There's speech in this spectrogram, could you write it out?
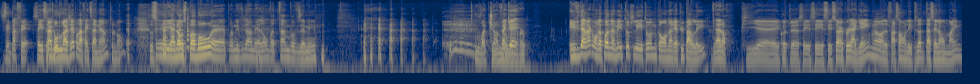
C'est parfait. C'est un beau projet pour la fin de semaine, tout le monde. Il annonce pas beau, euh, promenez-vous dans la maison, votre femme va vous aimer. Ou votre chum, que- whatever. Évidemment qu'on n'a pas nommé toutes les tunes qu'on aurait pu parler. Ah non. Puis euh, écoute, euh, c'est- c'est c'est ça un peu la game. Là. De toute façon, l'épisode est assez long de même.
